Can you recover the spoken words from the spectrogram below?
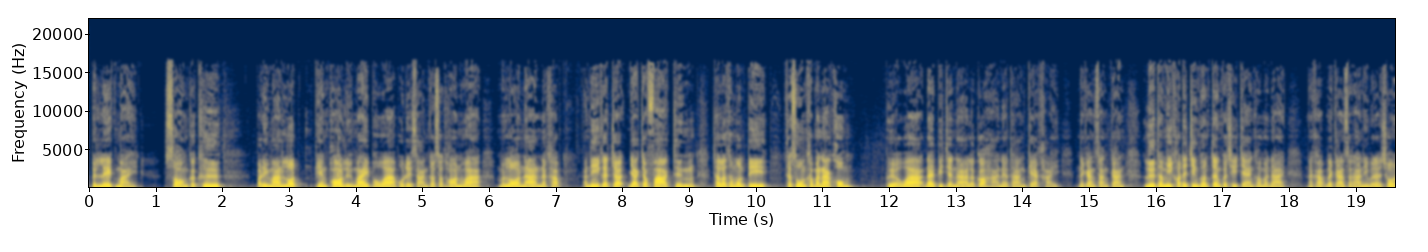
เป็นเลขใหม่ 2 ก็คือ ปริมาณรถเพียงพอหรือไม่เพราะว่าผู้โดยสารเขาสะท้อนว่ามันรอนานนะครับ อันนี้ก็จะอยากจะฝากถึงท่านรัฐมนตรีกระทรวงคมนาคม ผื่อว่าได้พิจารณาแล้วก็หาแนวทางแก้ไขในการสั่งการ หรือถ้ามีข้อเท็จจริงเพิ่มเติมก็ชี้แจงเข้ามาได้นะครับรายการสถานีประชาชน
